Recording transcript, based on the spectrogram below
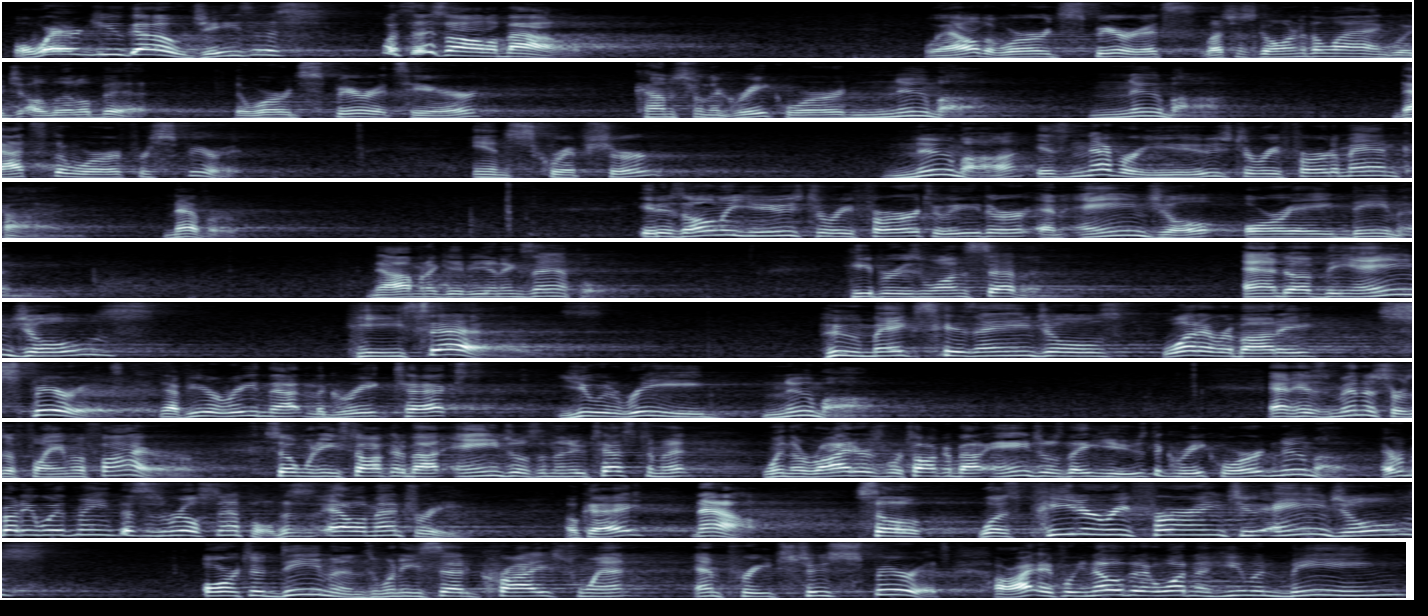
Well, where'd you go, Jesus? What's this all about? Well, the word spirits, let's just go into the language a little bit. The word spirits here comes from the Greek word pneuma. Pneuma. That's the word for spirit. In Scripture, pneuma is never used to refer to mankind. Never. It is only used to refer to either an angel or a demon. Now I'm going to give you an example. Hebrews 1 7. And of the angels, he says, who makes his angels, what everybody? Spirits. Now, if you were reading that in the Greek text, you would read pneuma. And his ministers a flame of fire. So when he's talking about angels in the New Testament, when the writers were talking about angels, they used the Greek word pneuma. Everybody with me? This is real simple. This is elementary. Okay? Now, so was Peter referring to angels or to demons when he said Christ went and preached to spirits? All right, if we know that it wasn't a human being,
